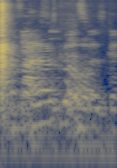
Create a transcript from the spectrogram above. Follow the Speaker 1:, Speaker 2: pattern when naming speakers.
Speaker 1: that was cool.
